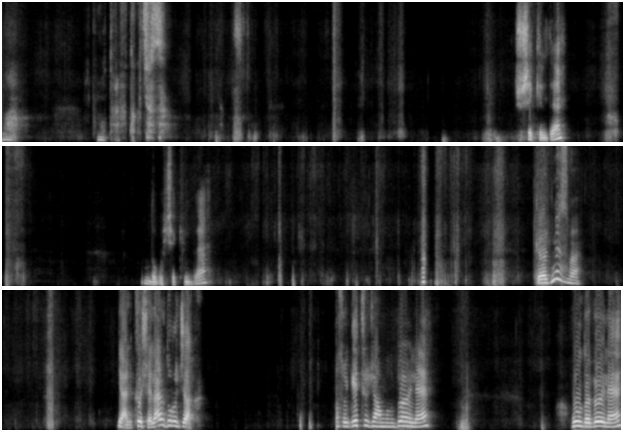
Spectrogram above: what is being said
Allah. Bunu tarafa takacağız. Şu şekilde. Bunu da bu şekilde. Gördünüz mü? Yani köşeler duracak. Sonra getireceğim bunu böyle. Bunu da böyle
